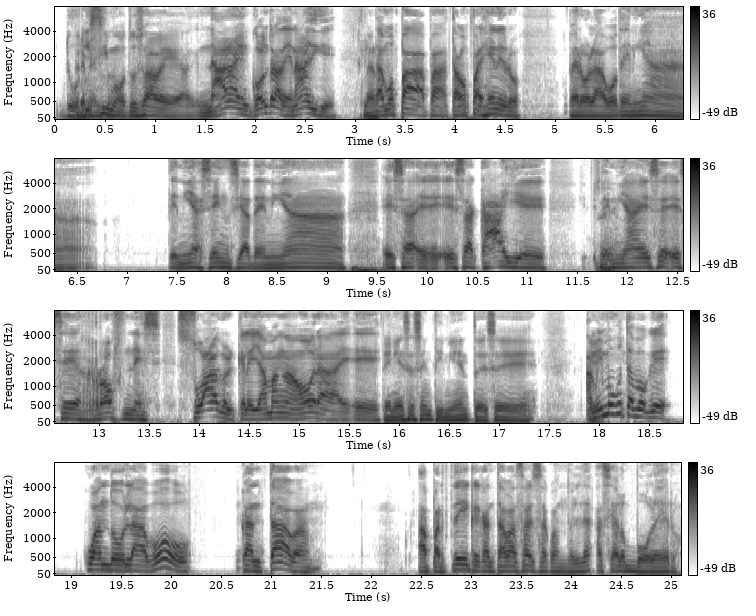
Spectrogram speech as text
durísimo, tú sabes. Nada en contra de nadie. Claro. Estamos para estamos el género. Pero la voz tenía tenía esencia, tenía esa, e- esa calle, tenía ese, ese roughness, swagger que le llaman ahora. eh, eh. Tenía ese sentimiento, ese... A mí me gusta porque cuando la voz cantaba, aparte de que cantaba salsa, cuando él hacía los boleros,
